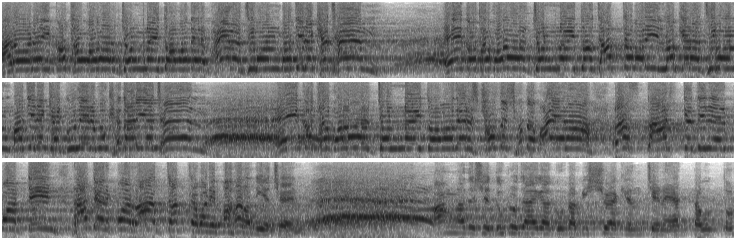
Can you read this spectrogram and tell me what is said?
কারণ এই কথা বলার জন্যই তো আমাদের ভাইয়েরা জীবন বাজি রেখেছেন। এই কথা বলার জন্যই তো যাত্রাবাড়ির লোকেরা জীবন বাজি রেখে গুলির মুখে দাঁড়িয়েছেন। এই কথা বলার জন্যই তো আমাদের শত শত ভাইয়েরা রাস্তা আটকে দিনের পর দিন, রাতের পর রাত যাত্রাবাড়ি পাহারা দিয়েছেন। বাংলাদেশে দুটো জায়গা গোটা বিশ্ব এখন চেনে, একটা উত্তর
